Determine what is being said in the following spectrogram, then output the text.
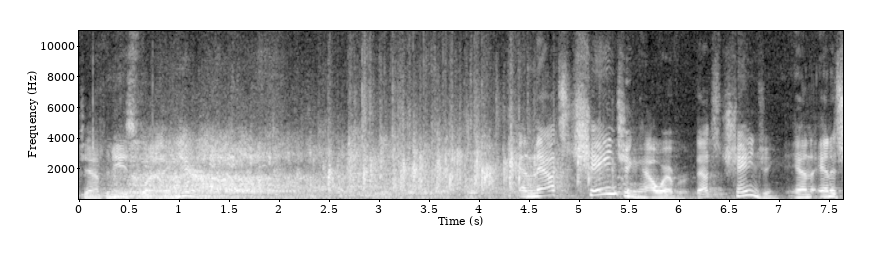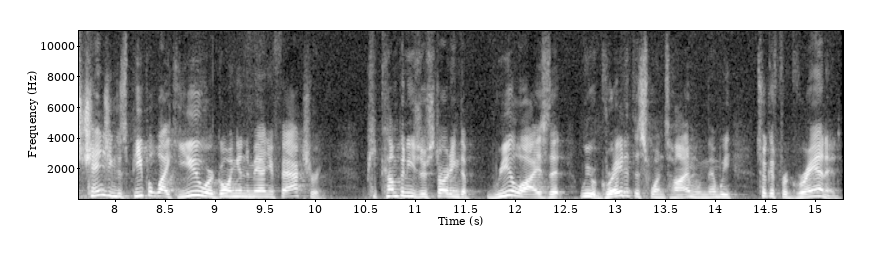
Japanese flag here. And that's changing, however. That's changing. And, and it's changing because people like you are going into manufacturing. P- companies are starting to realize that we were great at this one time, and then we took it for granted.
